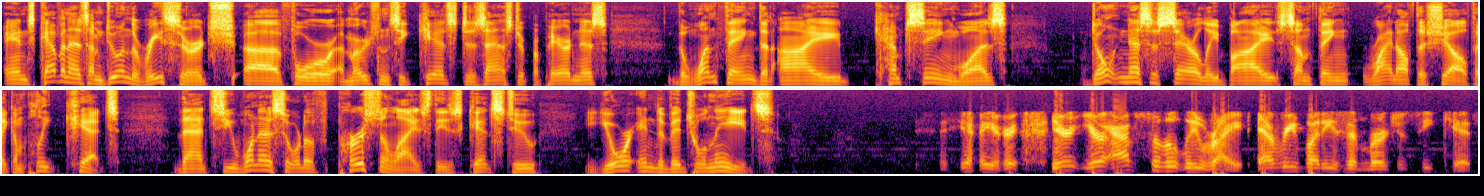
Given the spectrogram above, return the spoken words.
And, Kevin, as I'm doing the research uh, for emergency kits, disaster preparedness, the one thing that I kept seeing was don't necessarily buy something right off the shelf, a complete kit, that you want to sort of personalize these kits to your individual needs. Yeah, you're you're you're absolutely right. Everybody's emergency kits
